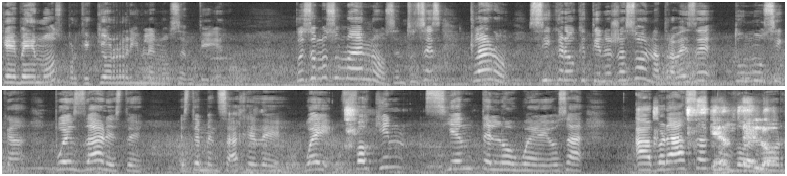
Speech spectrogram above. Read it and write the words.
que vemos, porque qué horrible no sentir. Pues somos humanos. Entonces, claro, sí creo que tienes razón. A través de tu música puedes dar este este mensaje de, güey, fucking siéntelo, güey. O sea, abraza tu dolor.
